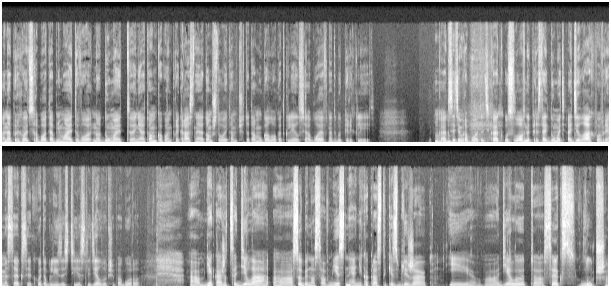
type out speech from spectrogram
она приходит с работы, обнимает его, но думает не о том, как он прекрасный, а о том, что, ой, там что-то там уголок отклеился обоев, надо бы переклеить. Как с этим работать? Как условно перестать думать о делах во время секса и какой-то близости, если дел вообще по горло? А, мне кажется, дела, а, особенно совместные, они как раз-таки сближают и а, делают секс лучше.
